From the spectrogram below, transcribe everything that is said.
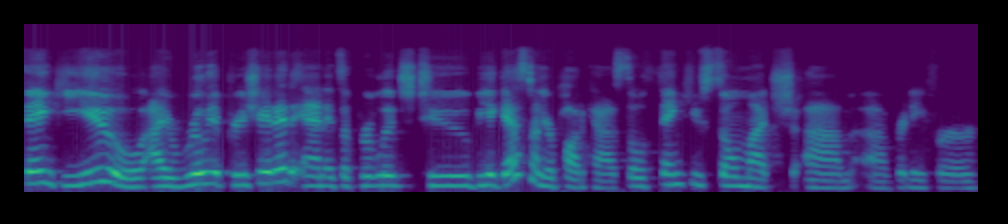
Thank you. I really appreciate it. And it's a privilege to be a guest on your podcast. So thank you so much, um, uh, Brittany, for,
